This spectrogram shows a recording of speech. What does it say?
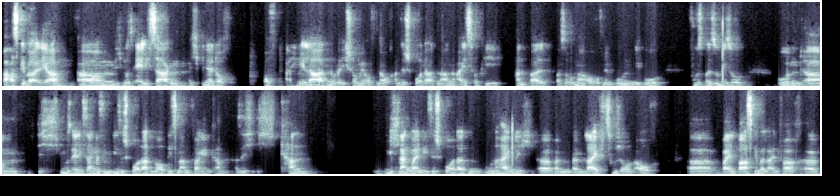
Basketball, ja. Ähm, ich muss ehrlich sagen, ich bin ja doch oft eingeladen oder ich schaue mir oft auch andere Sportarten an, Eishockey, Handball, was auch immer, auch auf einem hohen Niveau, Fußball sowieso. Und ähm, ich muss ehrlich sagen, dass ich mit diesen Sportarten überhaupt nichts mehr anfangen kann. Also ich, ich kann mich langweilen, diese Sportarten unheimlich, äh, beim, beim Live-Zuschauen auch. Äh, weil Basketball einfach äh,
